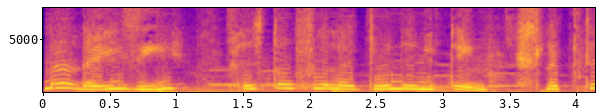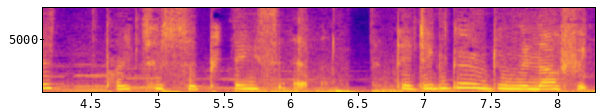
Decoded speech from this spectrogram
I'm not lazy. I just don't feel like doing anything. Just like this participation. They think I'm doing nothing.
